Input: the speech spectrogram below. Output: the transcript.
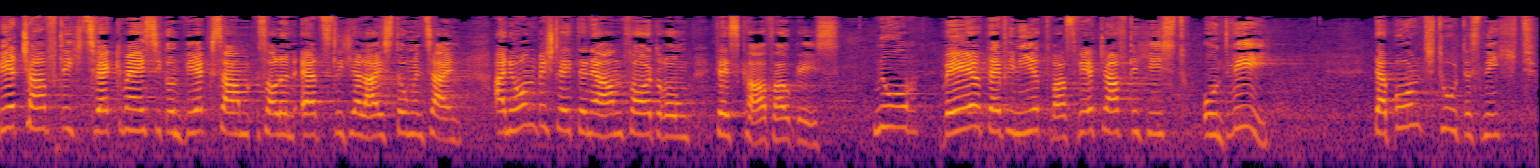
Wirtschaftlich, zweckmäßig und wirksam sollen ärztliche Leistungen sein. Eine unbestrittene Anforderung des KVGs. Nur wer definiert, was wirtschaftlich ist und wie? Der Bund tut es nicht.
